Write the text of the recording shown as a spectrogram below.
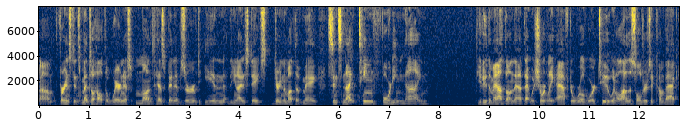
Um, for instance, Mental Health Awareness Month has been observed in the United States during the month of May since 1949 you do the math on that, that was shortly after World War II when a lot of the soldiers had come back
